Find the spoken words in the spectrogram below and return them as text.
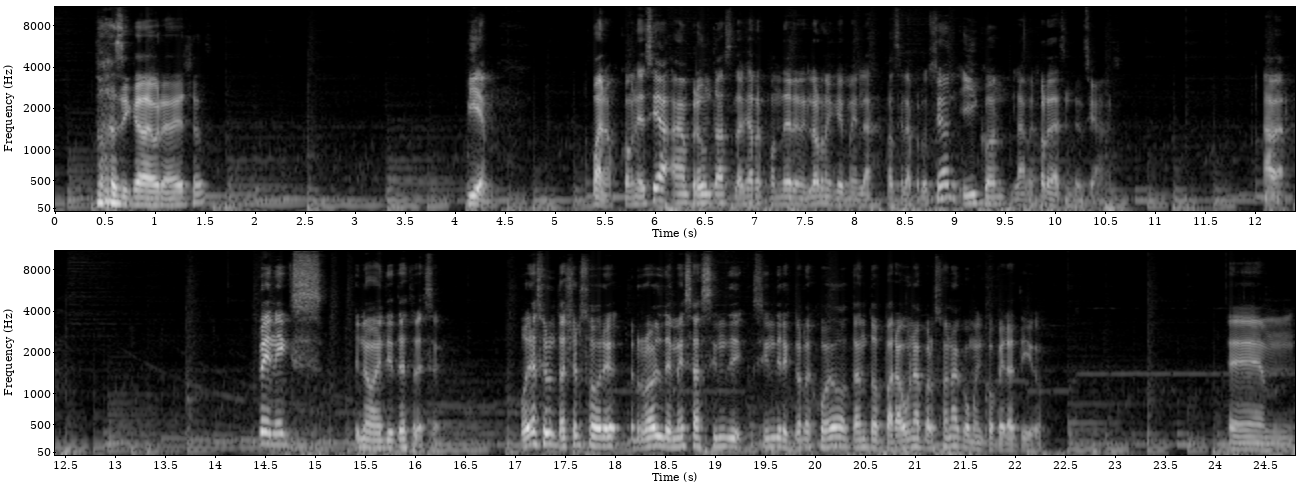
Todas y cada una de ellas. Bien. Bueno, como les decía, hagan preguntas, las voy a responder en el orden que me las pase la producción y con la mejor de las intenciones. A ver. Phoenix 9313. Podría ser un taller sobre rol de mesa sin, sin director de juego, tanto para una persona como en cooperativo. Eh,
